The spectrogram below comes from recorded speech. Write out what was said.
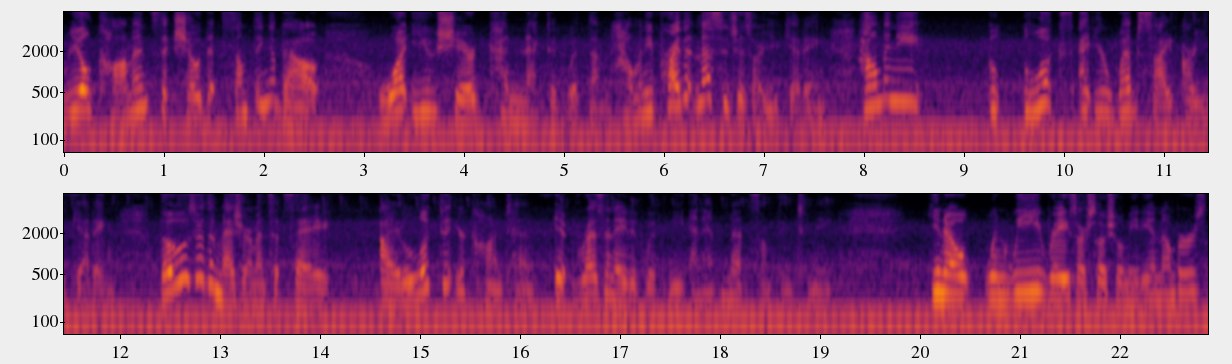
real comments that show that something about what you shared connected with them. How many private messages are you getting? How many looks at your website are you getting? Those are the measurements that say, I looked at your content, it resonated with me, and it meant something to me. You know, when we raise our social media numbers,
